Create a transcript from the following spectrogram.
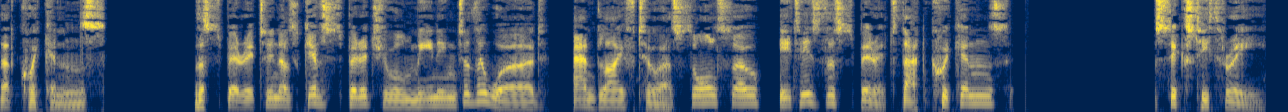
that quickens. The Spirit in us gives spiritual meaning to the Word, and life to us also, it is the Spirit that quickens, 63.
